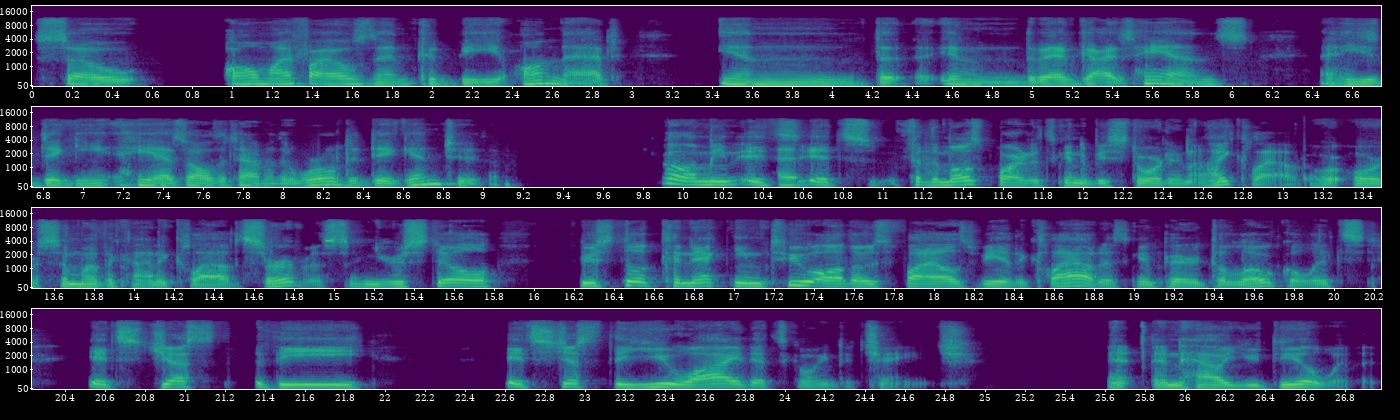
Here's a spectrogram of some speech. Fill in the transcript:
So all my files then could be on that in the in the bad guy's hands, and he's digging. He has all the time in the world to dig into them. Well, I mean, it's Uh, it's for the most part, it's going to be stored in iCloud or or some other kind of cloud service, and you're still you're still connecting to all those files via the cloud as compared to local. It's it's just the it's just the UI that's going to change, and, and how you deal with it.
